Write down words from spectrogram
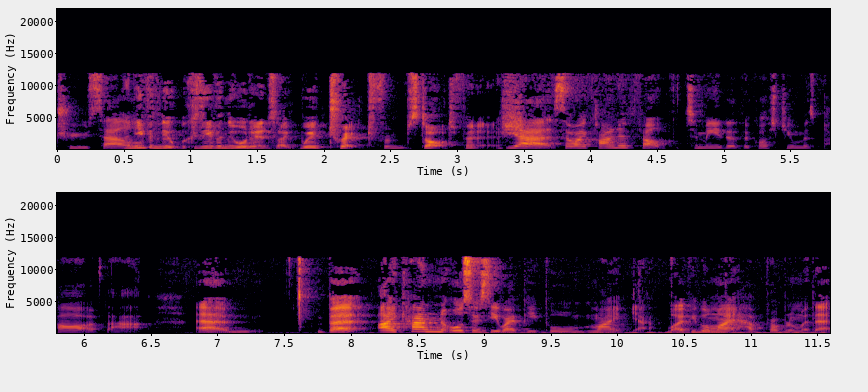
true self. and even the because even the audience like we're tricked from start to finish. Yeah, so I kind of felt to me that the costume was part of that. Um, but I can also see why people might, yeah, why people might have a problem with it.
